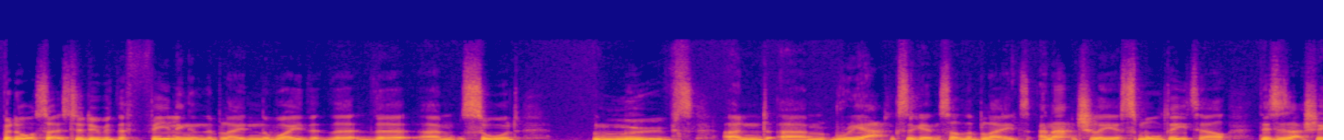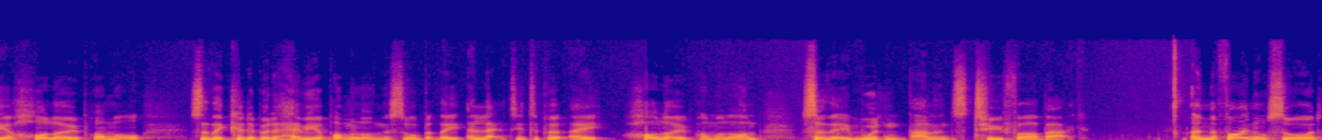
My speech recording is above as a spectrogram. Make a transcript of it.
but also it's to do with the feeling in the blade and the way that the, the um, sword moves and um, reacts against other blades. And actually, a small detail, this is actually a hollow pommel. So they could have put a heavier pommel on the sword, but they elected to put a hollow pommel on so that it wouldn't balance too far back. And the final sword,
